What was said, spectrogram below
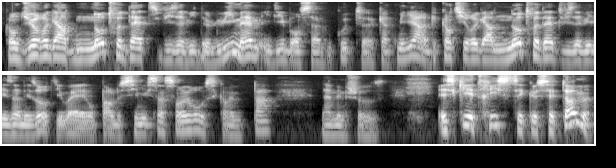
Quand Dieu regarde notre dette vis-à-vis de lui-même, il dit, bon, ça vous coûte 4 milliards. Et puis quand il regarde notre dette vis-à-vis les uns des autres, il dit, ouais, on parle de 6500 euros, c'est quand même pas la même chose. Et ce qui est triste, c'est que cet homme,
